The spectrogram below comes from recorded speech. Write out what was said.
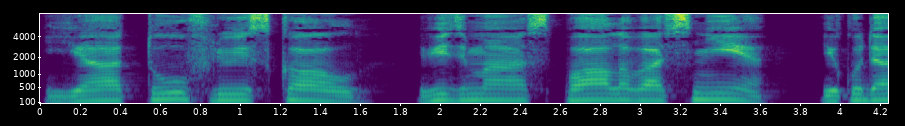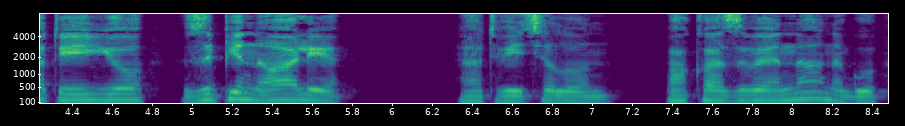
«Я туфлю искал. Видимо, спала во сне, и куда-то ее запинали ответил он, показывая на ногу,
